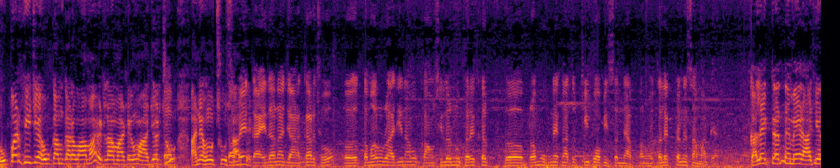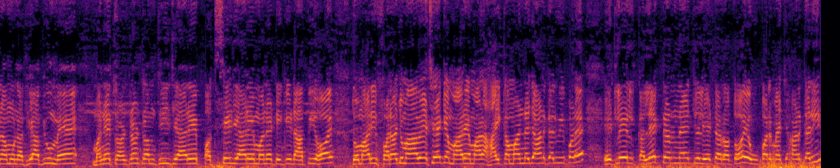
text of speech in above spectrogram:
ઉપરથી જે હુકમ કરવામાં એટલા માટે હું હાજર છું અને હું છું સાથે કાયદાના જાણકાર છો તમારું રાજીનામું કાઉન્સિલરનું ખરેખર પ્રમુખને કાં તો ચીફ ઓફિસરને આપવાનું હોય કલેક્ટરને શા માટે આપ્યું? કલેક્ટરને મેં રાજીનામું નથી આપ્યું. મેં મને ત્રણ ત્રણ ટર્મથી જ્યારે પક્ષે જ્યારે મને ટિકિટ આપી હોય તો મારી ફરજમાં આવે છે કે મારે મારા હાઈકમાન્ડને જાણ કરવી પડે. એટલે કલેક્ટરને જે લેટર હતો એ ઉપર મેં જાણ કરી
